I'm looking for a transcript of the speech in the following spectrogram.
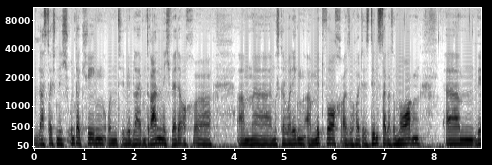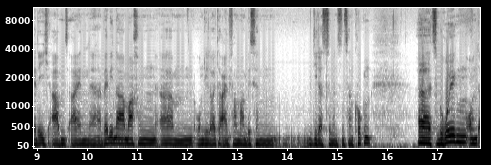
lasst euch nicht unterkriegen und wir bleiben dran. Ich werde auch äh, am, äh, muss gerade überlegen, am Mittwoch, also heute ist Dienstag, also morgen, ähm, werde ich abends ein äh, Webinar machen, ähm, um die Leute einfach mal ein bisschen, die das zumindest dann gucken, äh, zu beruhigen und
